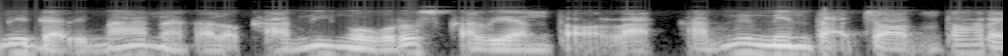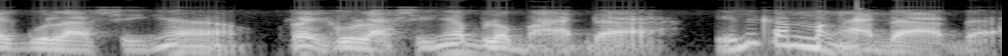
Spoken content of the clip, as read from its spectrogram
ini dari mana? Kalau kami ngurus kalian tolak. Kami minta contoh regulasinya, regulasinya belum ada. Ini kan mengada-ada.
